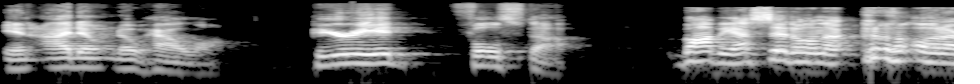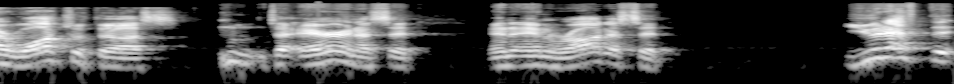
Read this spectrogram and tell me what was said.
in I don't know how long. Period. Full stop. Bobby, I said on our, on our watch with us to Aaron, I said, and and Rod, I said, you'd have to.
